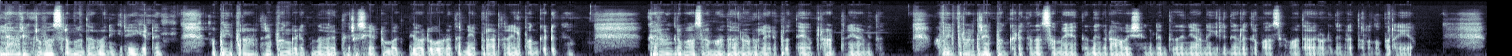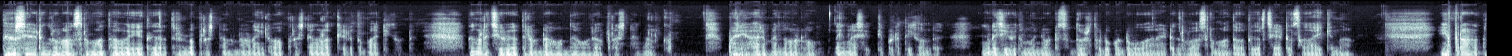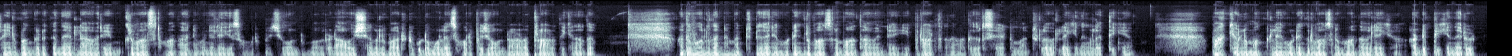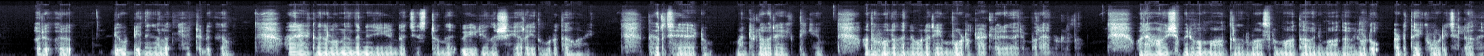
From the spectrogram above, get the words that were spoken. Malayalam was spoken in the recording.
എല്ലാവരെയും കൃപാസന മാതാവ് അനുഗ്രഹിക്കട്ടെ. അപ്പോൾ ഈ പ്രാർത്ഥനയിൽ പങ്കെടുക്കുന്നവർ തീർച്ചയായിട്ടും ഭക്തിയോടുകൂടെ തന്നെ ഈ പ്രാർത്ഥനയിൽ പങ്കെടുക്കുക. കാരണം കൃപാസന മാതാവിനോടുള്ള ഒരു പ്രത്യേക പ്രാർത്ഥനയാണിത്. അപ്പോൾ ഈ പ്രാർത്ഥനയിൽ പങ്കെടുക്കുന്ന സമയത്ത് നിങ്ങളുടെ ആവശ്യങ്ങൾ എന്ത് തന്നെയാണെങ്കിലും നിങ്ങൾ കൃപാസന മാതാവിനോട് നിങ്ങൾ തുറന്നു പറയുക. തീർച്ചയായിട്ടും കൃപാസന മാതാവ് ഏത് തരത്തിലുള്ള പ്രശ്നങ്ങളാണെങ്കിലും ആ പ്രശ്നങ്ങളൊക്കെ എടുത്തു മാറ്റിക്കൊണ്ട് നിങ്ങളുടെ ജീവിതത്തിലുണ്ടാകുന്ന ഓരോ പ്രശ്നങ്ങൾക്കും പരിഹാരം എന്നുള്ളതും നിങ്ങളെ ശക്തിപ്പെടുത്തിക്കൊണ്ട് നിങ്ങളുടെ ജീവിതം മുന്നോട്ട് സന്തോഷത്തോട് കൊണ്ടുപോകാനായിട്ട് കൃപാസന മാധവ് തീർച്ചയായിട്ടും സഹായിക്കുന്നതാണ്. ഈ പ്രാർത്ഥനയിൽ പങ്കെടുക്കുന്ന എല്ലാവരെയും കൃപാസന മാതാവിന്റെ മുന്നിലേക്ക് സമർപ്പിച്ചുകൊണ്ടും അവരുടെ ആവശ്യങ്ങളും അവരുടെ കുടുംബങ്ങളെ സമർപ്പിച്ചുകൊണ്ടാണ് പ്രാർത്ഥിക്കുന്നത്. അതുപോലെ തന്നെ മറ്റൊരു കാര്യം കൂടി കൃപാസന മാതാവിന്റെ ഈ പ്രാർത്ഥന നിങ്ങൾ തീർച്ചയായിട്ടും മറ്റുള്ളവരിലേക്ക് നിങ്ങൾ എത്തിക്കുക. ബാക്കിയുള്ള മക്കളെയും കൂടി കൃപാസന മാതാവിലേക്ക് അടുപ്പിക്കുന്ന ഒരു ഒരു ഡ്യൂട്ടി നിങ്ങൾ ഏറ്റെടുക്കുക. അതിനായിട്ട് നിങ്ങൾ ഒന്നും തന്നെ ചെയ്യേണ്ട ജസ്റ്റ് ഒന്ന് വീഡിയോ ഒന്ന് ഷെയർ ചെയ്ത് കൊടുത്താൽ മതി. തീർച്ചയായിട്ടും മറ്റുള്ളവരെ എത്തിക്കും. അതുപോലെ തന്നെ വളരെ ഇമ്പോർട്ടന്റ് ആയിട്ടുള്ള ഒരു കാര്യം പറയാനുള്ളത്. ഒരാവശ്യം വരുമ്പോൾ മാത്രം കൃപാസനം മാതാവിന് മാതാവിനോട് അടുത്തേക്ക് ഓടിച്ചല്ലാതെ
